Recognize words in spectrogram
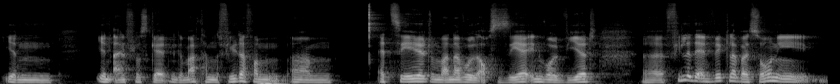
ihren, ihren Einfluss geltend gemacht, haben viel davon ähm, erzählt und waren da wohl auch sehr involviert. Äh, viele der Entwickler bei Sony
